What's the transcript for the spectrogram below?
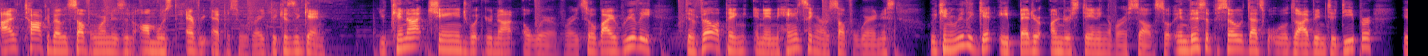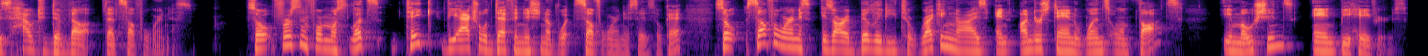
I talk about self awareness in almost every episode, right? Because, again, you cannot change what you're not aware of, right? So, by really developing and enhancing our self awareness, we can really get a better understanding of ourselves. So, in this episode, that's what we'll dive into deeper is how to develop that self awareness. So, first and foremost, let's take the actual definition of what self awareness is, okay? So, self awareness is our ability to recognize and understand one's own thoughts, emotions, and behaviors.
